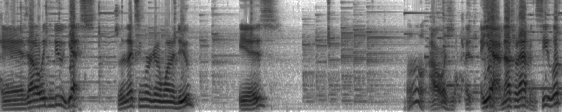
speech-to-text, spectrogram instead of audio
And is that all we can do? Yes. So the next thing we're going to want to do is... Oh, ours... Uh, yeah, and that's what happens. See, look,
